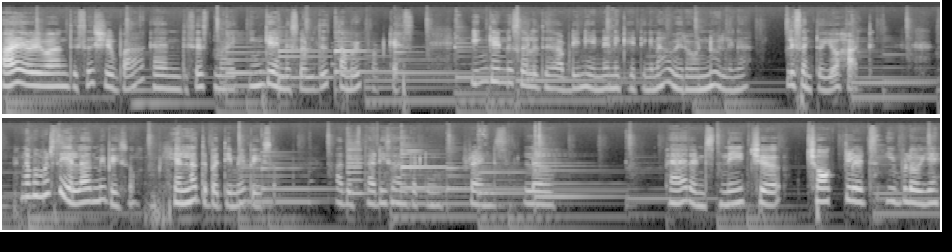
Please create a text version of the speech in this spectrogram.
Hi everyone this is Shubha and this is my இங்கே என்ன சொல்லுது தமிழ் பாட்காஸ்ட் இங்கே என்ன சொல்லுது அப்படின்னு என்னென்னு கேட்டிங்கன்னா வேறு ஒன்றும் இல்லைங்க. லிசன் டு யோர் ஹார்ட் நம்ம மனசு எல்லாருமே பேசும் எல்லாத்த பற்றியுமே பேசும் அது ஸ்டடீஸாக இருக்கட்டும் friends love parents nature chocolates இவ்வளோ ஏன்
